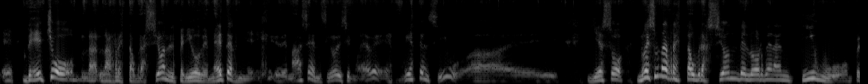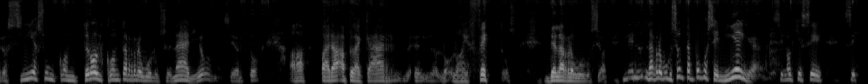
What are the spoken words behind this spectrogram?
eh, de hecho, la, restauración, el periodo de Metternich y demás en el siglo XIX es muy extensivo. Ah, y eso no es una restauración del orden antiguo, pero sí es un control contrarrevolucionario, ¿no es cierto?, ah, para aplacar eh, los efectos de la revolución. La revolución tampoco se niega, sino que se, se,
